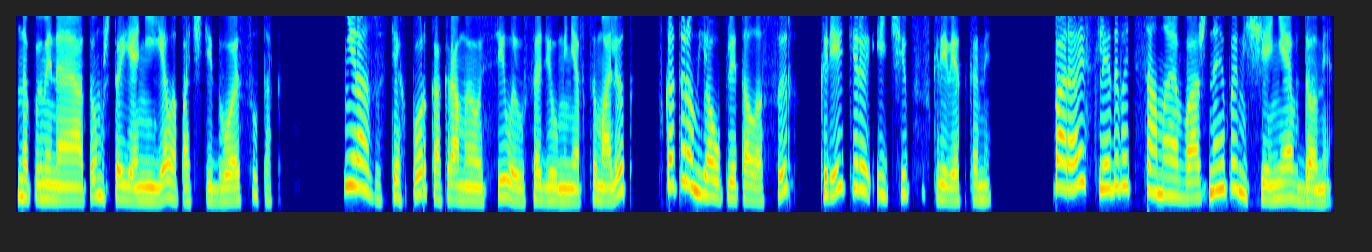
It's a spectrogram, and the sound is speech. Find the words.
напоминая о том, что я не ела почти двое суток. Ни разу с тех пор, как Ромео силой усадил меня в самолет, в котором я уплетала сыр, крекеры и чипсы с креветками. Пора исследовать самое важное помещение в доме.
